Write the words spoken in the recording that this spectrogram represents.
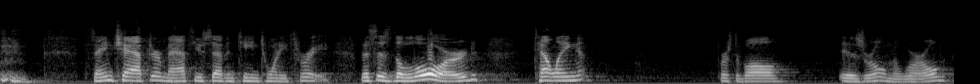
Same chapter, Matthew 17, 23. This is the Lord telling, first of all, Israel and the world,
